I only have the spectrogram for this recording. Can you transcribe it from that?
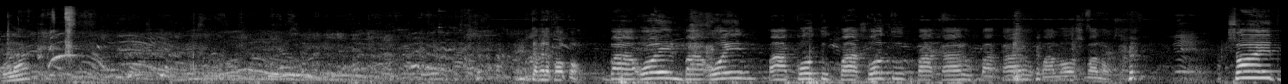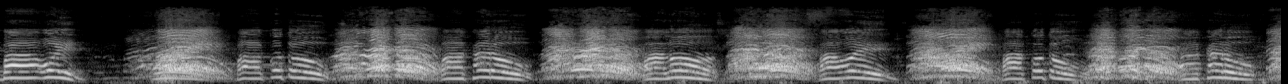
Hola? Tabela koko. Ba oin, ba oin, ba kotuk, ba kotuk, ba karu, ba karu, ba los, ba los. Soit ba oin. Oin. Ba kotuk. Ba kotuk. Ba karu. Ba karu. Ba los. Ba los. Ba oin. Ba oin. Ba kotuk. Ba kotuk. Ba karu. Ba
